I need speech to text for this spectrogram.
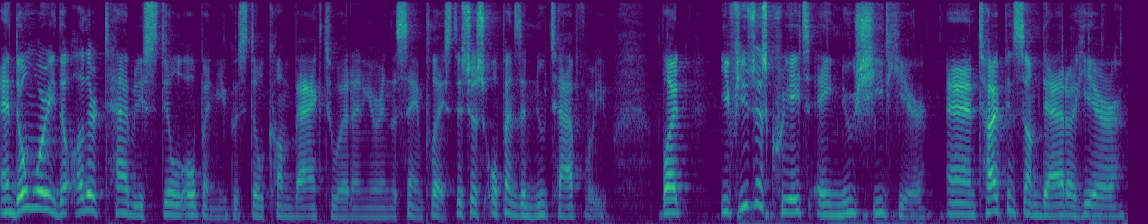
And don't worry, the other tab is still open. You could still come back to it and you're in the same place. This just opens a new tab for you. But if you just create a new sheet here and type in some data here,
